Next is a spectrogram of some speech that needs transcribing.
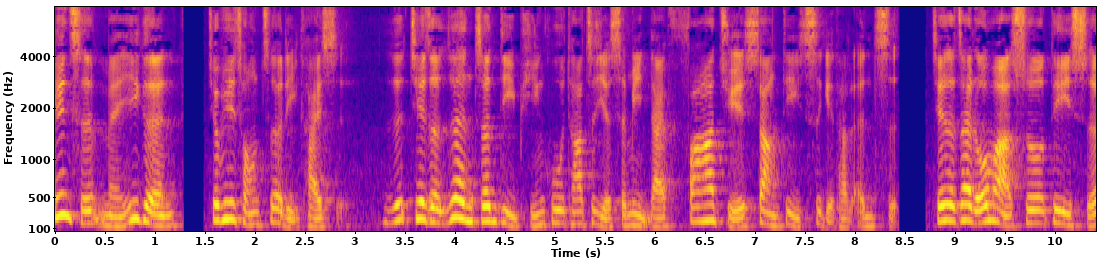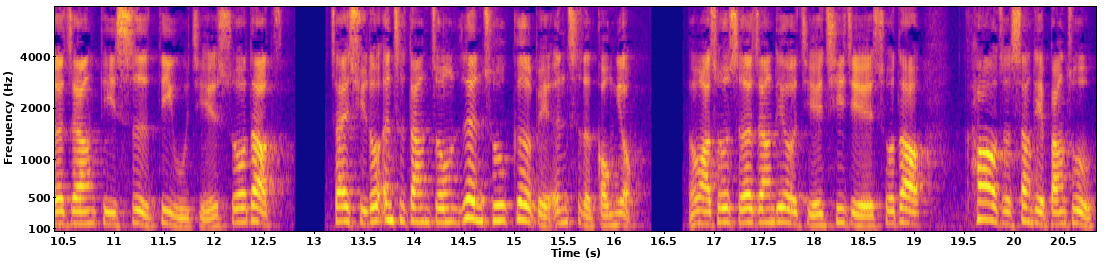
因此，每一个人就必须从这里开始，认接着认真地评估他自己的生命，来发掘上帝赐给他的恩赐。接着，在罗马书第十二章第四、第五节说到，在许多恩赐当中认出个别恩赐的功用。罗马书十二章六节、七节说到，靠着上帝帮助，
